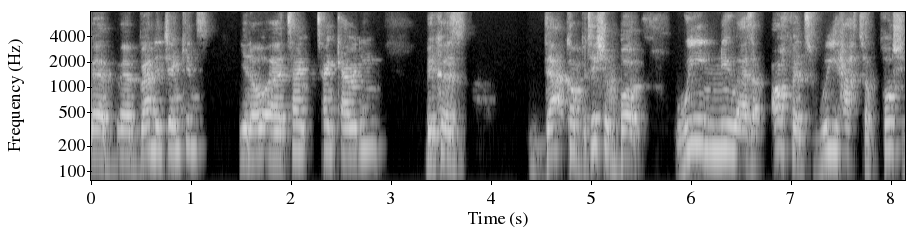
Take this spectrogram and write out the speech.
Uh, uh, Brandon Jenkins, you know, uh, Tank Tank Carradine, because that competition. But we knew as an offense we had to push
